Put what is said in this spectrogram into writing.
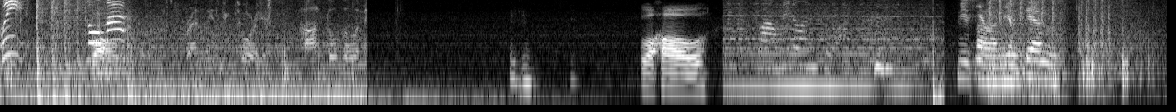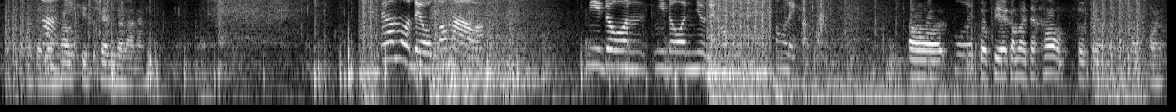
อุ้ยโลมา ก Friendly is victorious. Hostiles eliminated. โว้โหวางไม่โดนหัวมิวเซียเอ่มอมิวมิวเซียมเซียมอาจจะได้เข้า kitchen ไปแล้วนะเจ้าโมเดลก็มาว่ะ มีโดน มีโดนอยู่ในห้องห้องเล็กอะเอ่อโอ้ยโซเฟียกำลังจะเข้า โซเฟียกำลังจะเข้า point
